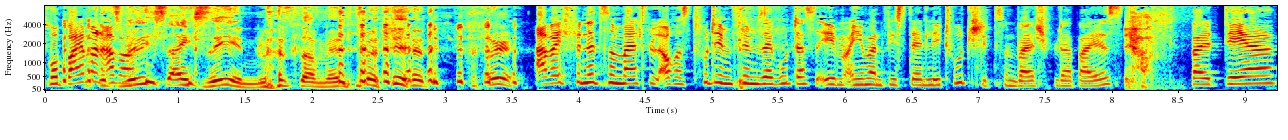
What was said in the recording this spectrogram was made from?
wobei man Jetzt aber. will ich's eigentlich sehen, was da am Ende passiert. Okay. Aber ich finde zum Beispiel auch, es tut dem Film sehr gut, dass eben jemand wie Stanley Tucci zum Beispiel dabei ist. Ja. Weil der,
